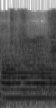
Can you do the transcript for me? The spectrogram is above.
Bye.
